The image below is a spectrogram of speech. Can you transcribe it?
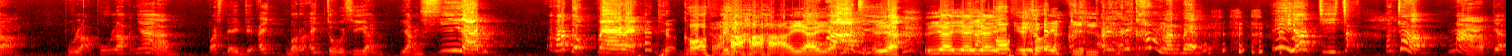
ha pula-pulanya kan pas dia ai baru ai cowok sih kan yang si kan kan cok pe lek. Dia kopi. Iya iya iya iya iya iya kopi. iki iki. Ini ini kamu lan be. Iya cicak. Coba mati ya.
